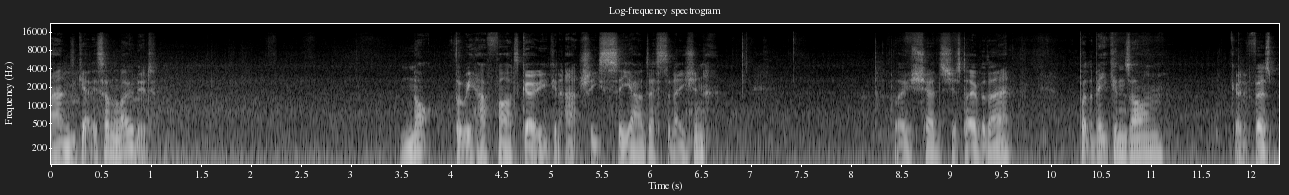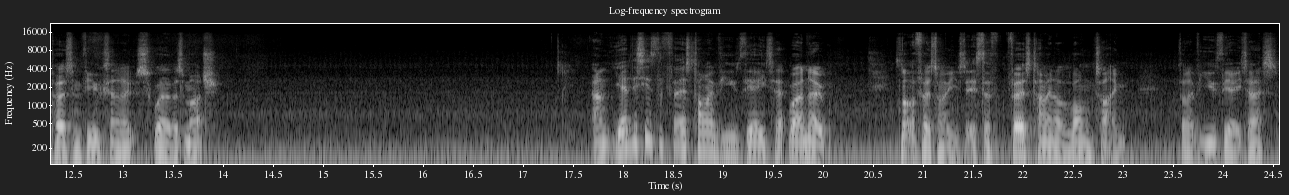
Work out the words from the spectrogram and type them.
and get this unloaded. Not that we have far to go, you can actually see our destination. Those sheds just over there. Put the beacons on, Go to first person view because I don't swerve as much. And yeah, this is the first time I've used the ATES. Well, no, it's not the first time I've used it. It's the first time in a long time that I've used the ATES.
